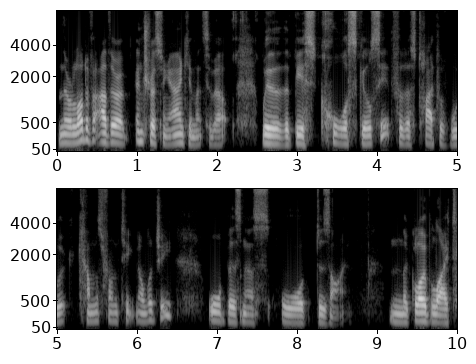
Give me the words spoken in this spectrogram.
And there are a lot of other interesting arguments about whether the best core skill set for this type of work comes from technology or business or design. And the global IT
